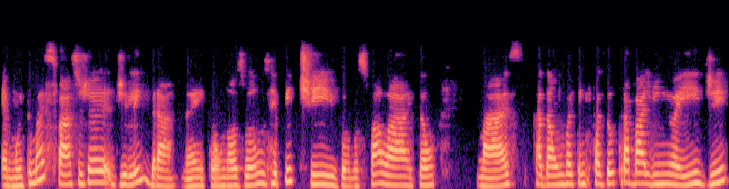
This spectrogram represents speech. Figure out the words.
é muito mais fácil de, de lembrar, né? Então nós vamos repetir, vamos falar, então, mas cada um vai ter que fazer o trabalhinho aí de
